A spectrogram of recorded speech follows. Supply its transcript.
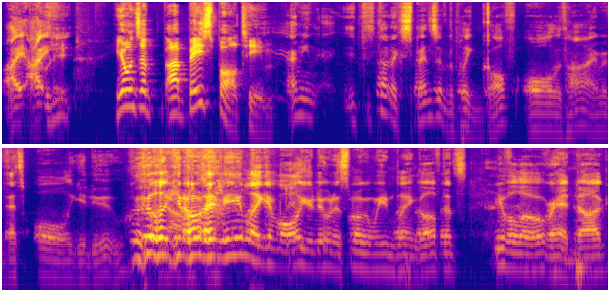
I, I, he, He owns a, a baseball team. I mean, it's not expensive to play golf all the time if that's all you do. like, you know what I mean? Like, if all you're doing is smoking weed and playing golf, that's you have a low overhead, dog.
